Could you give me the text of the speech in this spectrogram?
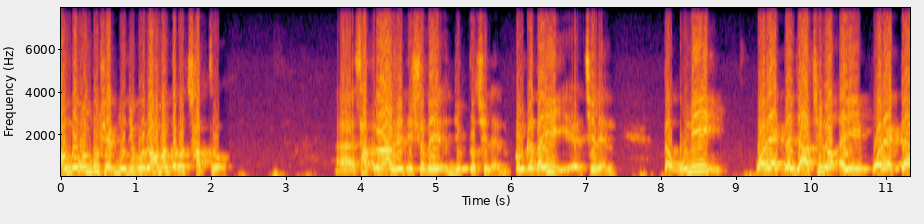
বঙ্গবন্ধু শেখ মুজিবুর রহমান তখন ছাত্র। ছাত্র রাজনীতির সাথে যুক্ত ছিলেন কলকাতায় ছিলেন। তা উনি পরে একটা যা ছিল, এই পরে একটা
